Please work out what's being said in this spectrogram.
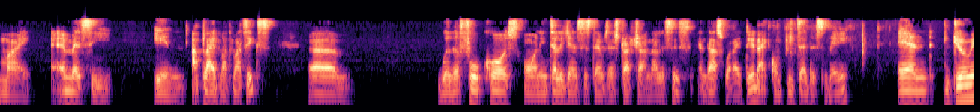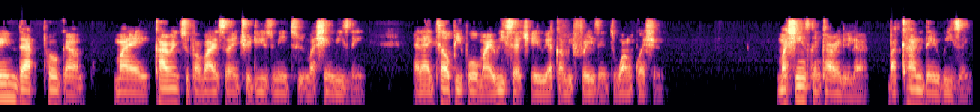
my MSc in applied mathematics. Um, with a focus on intelligent systems and structure analysis. And that's what I did. I completed this May. And during that program, my current supervisor introduced me to machine reasoning. And I tell people my research area can be phrased into one question Machines can currently learn, but can they reason?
